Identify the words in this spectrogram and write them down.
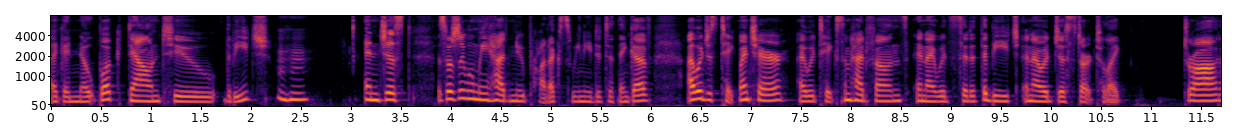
like a notebook down to the beach Mhm. and just especially when we had new products we needed to think of i would just take my chair i would take some headphones and i would sit at the beach and i would just start to like draw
